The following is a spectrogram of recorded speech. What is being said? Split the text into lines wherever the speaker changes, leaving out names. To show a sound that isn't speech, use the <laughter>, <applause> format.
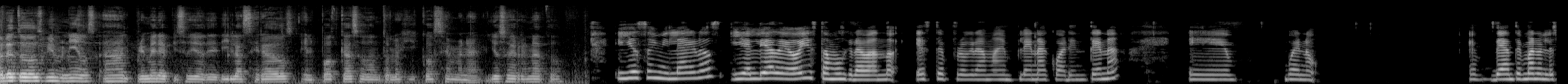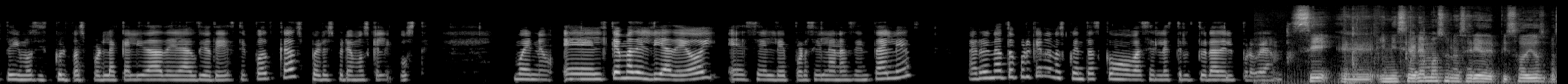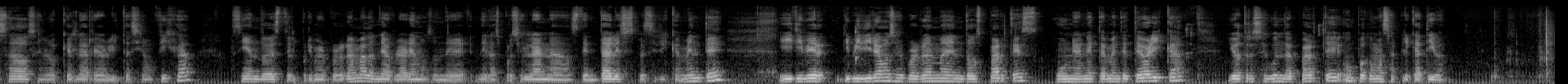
Hola a todos, bienvenidos al primer episodio de Dilacerados, el podcast odontológico semanal. Yo soy Renato.
Y yo soy Milagros y el día de hoy estamos grabando este programa en plena cuarentena. Eh, bueno, eh, de antemano les pedimos disculpas por la calidad del audio de este podcast, pero esperemos que les guste. Bueno, el tema del día de hoy es el de porcelanas dentales. Renato, ¿por qué no nos cuentas cómo va a ser la estructura del programa?
Sí, eh, iniciaremos una serie de episodios basados en lo que es la rehabilitación fija, siendo este el primer programa donde hablaremos donde, de las porcelanas dentales específicamente y dividiremos el programa en dos partes, una netamente teórica y otra segunda parte un poco más aplicativa.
